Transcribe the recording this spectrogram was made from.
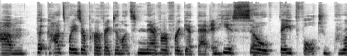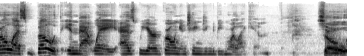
Um, but God's ways are perfect, and let's never forget that. And He is so faithful to grow us both in that way as we are growing and changing to be more like Him. So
